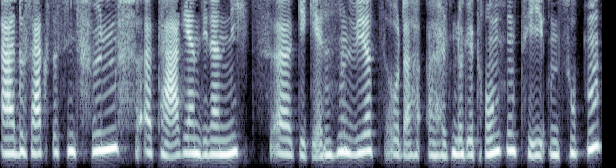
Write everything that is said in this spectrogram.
Äh, du sagst, es sind fünf äh, Tage, an denen nichts äh, gegessen mhm. wird oder halt nur getrunken, Tee und Suppen.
